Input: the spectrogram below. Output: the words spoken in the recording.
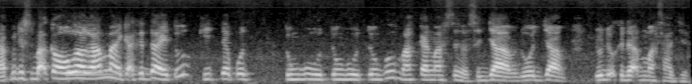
Tapi disebabkan orang ramai kat kedai tu, kita pun tunggu tunggu tunggu makan masa sejam, dua jam duduk kedai emas saja.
